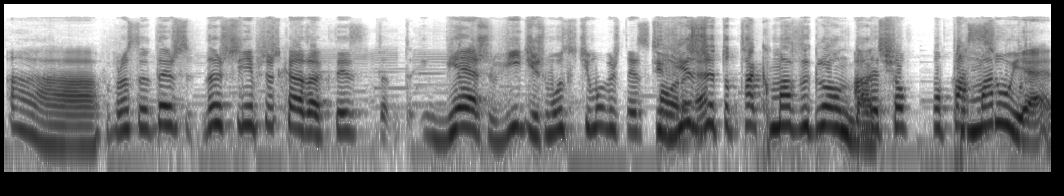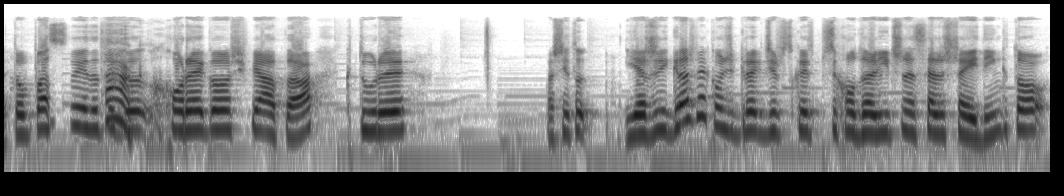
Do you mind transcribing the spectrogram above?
a, po prostu to już, to już ci nie przeszkadza. To jest, to, to, wiesz, widzisz, mózg ci mówi, że to jest Ty chore, wiesz, że to tak ma wyglądać. Ale to, to pasuje. To pasuje do tak. tego chorego świata, który Właśnie to, jeżeli grasz w jakąś grę, gdzie wszystko jest psychodeliczne, cel shading, to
